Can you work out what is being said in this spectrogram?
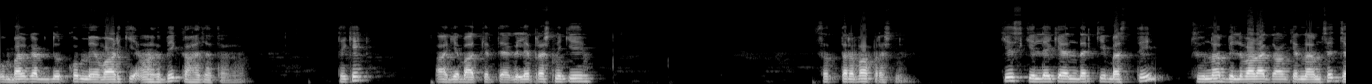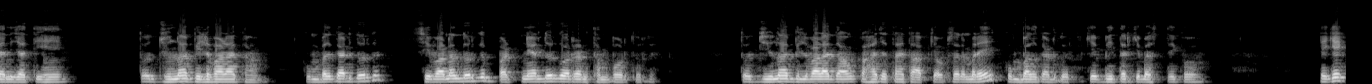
कुंभलगढ़ दुर्ग को मेवाड़ की आँख भी कहा जाता था। ठीक है, आगे बात करते हैं अगले प्रश्न की। सत्तरवा प्रश्न। किस किले के अंदर की बस्ती जूना बिलवाड़ा गाँव के नाम से जानी जाती है? तो जूना बिलवाड़ा गाँव, कुंभलगढ़ दुर्ग, सिवाना दुर्ग पटनेर दुर्ग और रणथम्पोर दुर्ग। तो जूना बिलवाड़ा गाँव कहा जाता है तो आपके ऑप्शन नंबर है कुंभलगढ़, दुर्ग के भीतर की बस्ती को। ठीक है,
